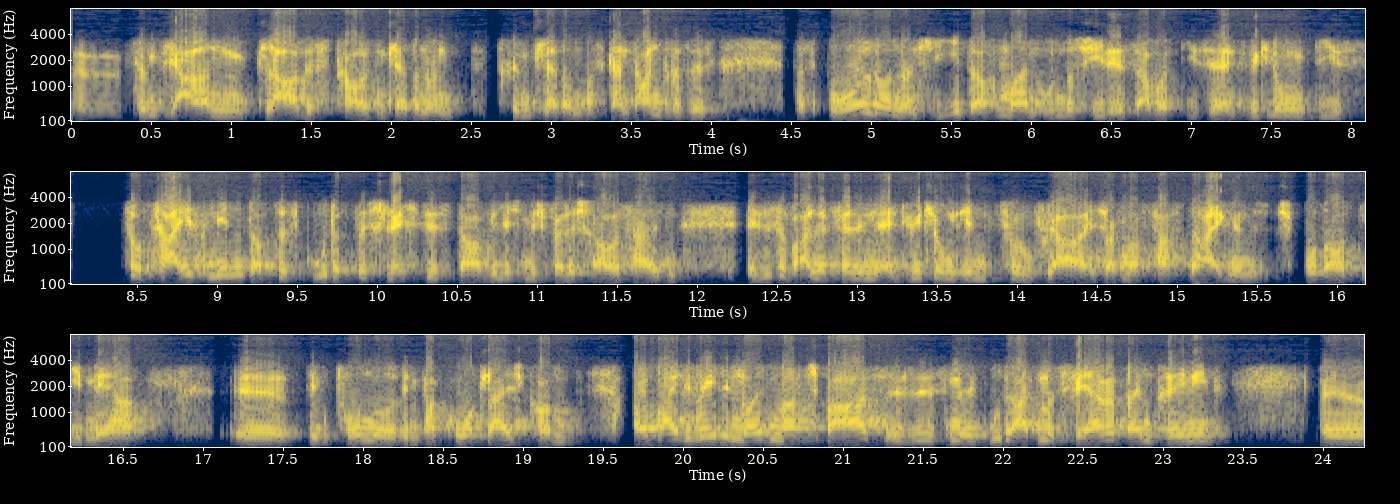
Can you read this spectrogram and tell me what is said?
äh, fünf Jahren klar, dass Draußenklettern und Drinklettern was ganz anderes ist, dass Bouldern und Lead auch mal ein Unterschied ist, aber diese Entwicklung, die es zur Zeit nimmt, ob das gut, ob das schlecht ist, da will ich mich völlig raushalten. Es ist auf alle Fälle eine Entwicklung hin zu, ja, ich sag mal, fast einer eigenen Sportart, die mehr äh, dem Turn oder dem Parcours gleichkommt. Aber bei the way, den Leuten macht Spaß, es ist eine gute Atmosphäre beim Training. Äh,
